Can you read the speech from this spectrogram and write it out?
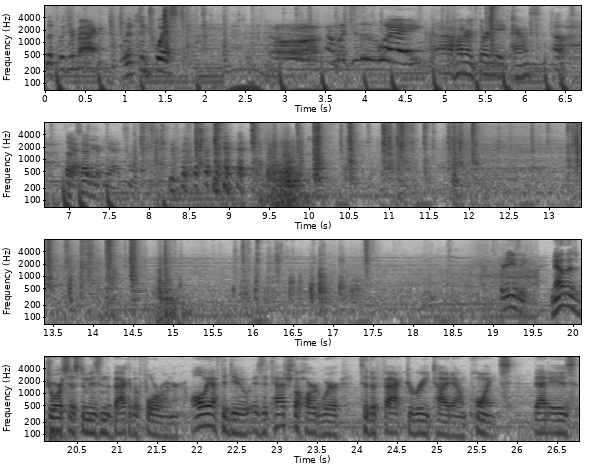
Lift with your back. Lift and twist. Oh, how much does this weigh? Uh, 138 pounds. Oh, yeah. it's heavier. Yeah, it's not. it's pretty easy. Now that the drawer system is in the back of the 4Runner, all we have to do is attach the hardware to the factory tie down points. That is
